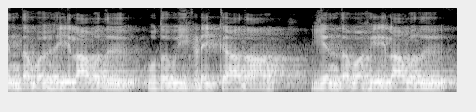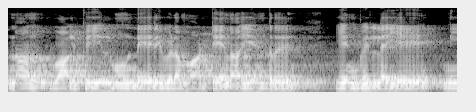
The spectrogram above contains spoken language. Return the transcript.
எந்த வகையிலாவது உதவி கிடைக்காதா? எந்த வகையிலாவது நான் வாழ்க்கையில் முன்னேறிவிட மாட்டேனா என்று என் பிள்ளையே நீ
